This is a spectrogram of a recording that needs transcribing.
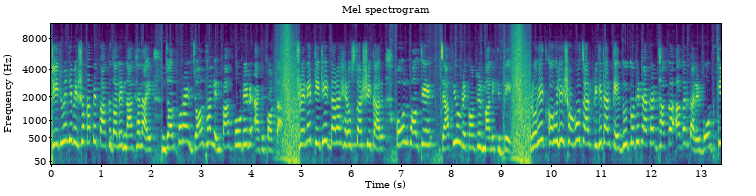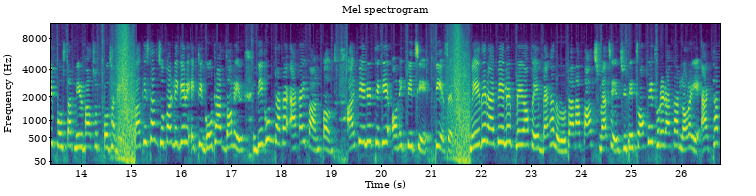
টি টোয়েন্টি বিশ্বকাপে পাক দলের না খেলায় জল্পনায় জল ঢাললেন পাক বোর্ডের এক কর্তা। ট্রেনের টিটির দ্বারা হেরস্তার শিকার পোল ভল্টে জাতীয় রেকর্ডের মালিক দেব। রোহিত কোহলি সহ চার ক্রিকেটারকে দুই কোটি টাকার ধাক্কা আগারকারের বোর্ডকে প্রস্তাব নির্বাচক প্রধানে পাকিস্তান সুপার লিগের একটি গোটা দলের দ্বিগুণ টাকা একাই পান পন্থ আইপিএল এর থেকে অনেক পিছিয়ে পিএসএল মেয়েদের আইপিএল এর প্লে অফে বেঙ্গালুরু টানা পাঁচ ম্যাচে জিতে ট্রফি ধরে রাখার লড়াইয়ে এক ধাপ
